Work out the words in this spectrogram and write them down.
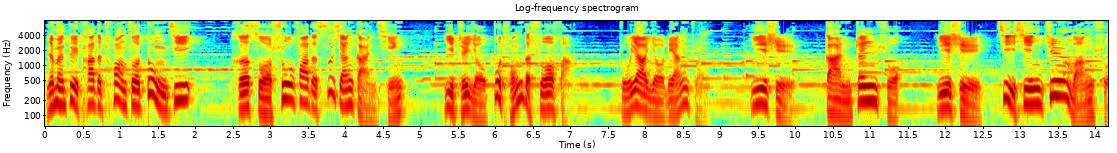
人们对他的创作动机和所抒发的思想感情，一直有不同的说法，主要有两种：一是感真说，一是祭新君王说。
